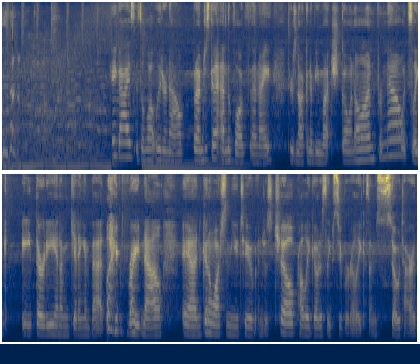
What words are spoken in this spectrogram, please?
Hey guys, it's a lot later now, but I'm just gonna end the vlog for the night. There's not gonna be much going on from now. It's like 8.30 and I'm getting in bed like right now and gonna watch some YouTube and just chill, probably go to sleep super early because I'm so tired.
